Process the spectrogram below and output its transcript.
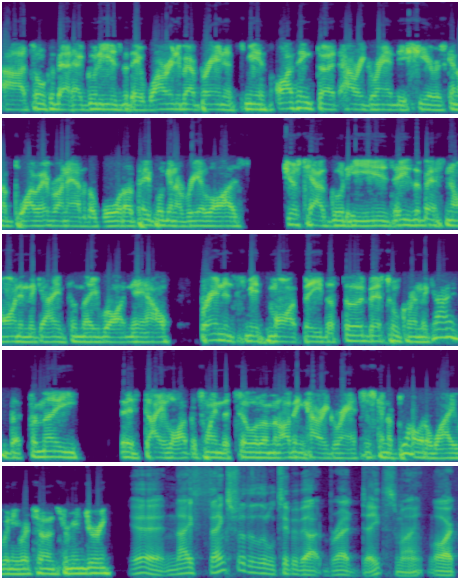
uh, talk about how good he is, but they're worried about Brandon Smith. I think that Harry Grant this year is going to blow everyone out of the water. People are going to realise just how good he is. He's the best nine in the game for me right now. Brandon Smith might be the third best hooker in the game, but for me, there's daylight between the two of them, and I think Harry Grant's just going to blow it away when he returns from injury. Yeah, Nate, thanks for the little tip about Brad Deeths, mate. Like,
